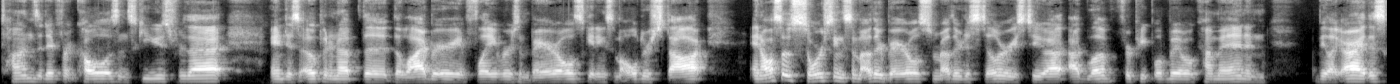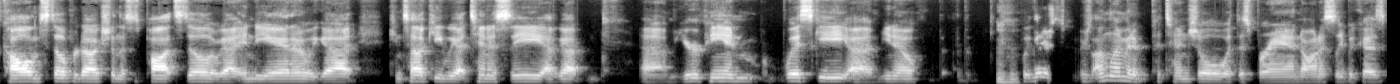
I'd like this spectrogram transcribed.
tons of different colas and skus for that and just opening up the the library of flavors and barrels getting some older stock and also sourcing some other barrels from other distilleries too. I, would love for people to be able to come in and be like, all right, this is column still production, this is pot still. We got Indiana, we got Kentucky, we got Tennessee. I've got um, European whiskey. Uh, you know, mm-hmm. there's there's unlimited potential with this brand, honestly, because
